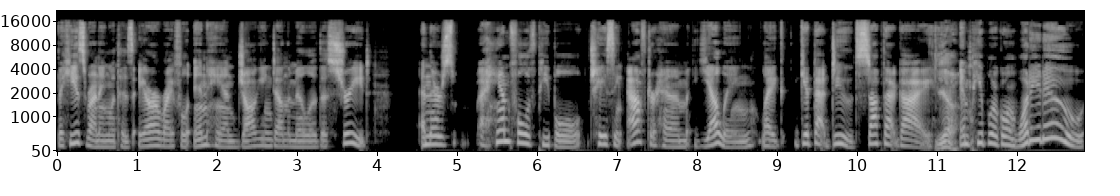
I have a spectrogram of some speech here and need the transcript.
But he's running with his AR rifle in hand, jogging down the middle of the street. And there's a handful of people chasing after him, yelling, like, get that dude, stop that guy. Yeah. And people are going, what do you do?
